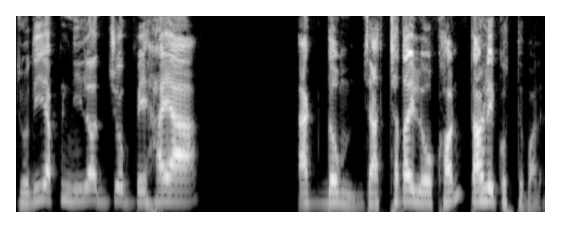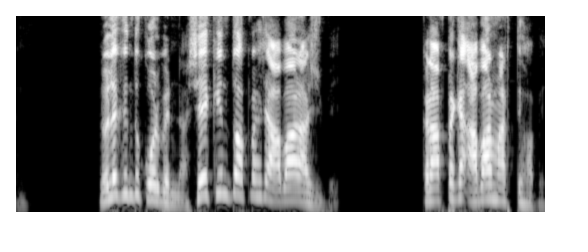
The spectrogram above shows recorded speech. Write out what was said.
যদি আপনি নিলজ্জ, বেহায়া, একদম যাচ্ছাতাই লোক হন, তাহলেই করতে পারেন। নইলে কিন্তু করবেন না। সে কিন্তু আপনার কাছে আবার আসবে। কারণ আপনাকে আবার মারতে হবে।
